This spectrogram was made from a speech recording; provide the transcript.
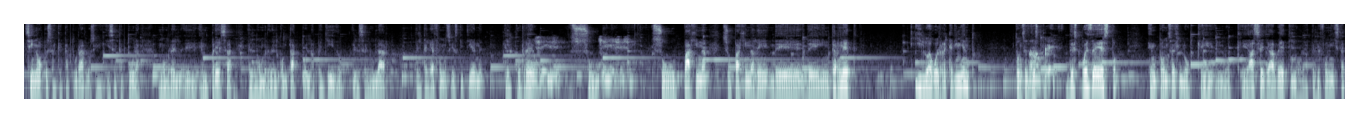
Si no, pues hay que capturarlos y, se captura nombre de eh, empresa, el nombre del contacto, el apellido, el celular, el teléfono si es que tiene, el correo, Su, su página, su página de, de internet y luego el requerimiento. Entonces, ah, después, de esto, entonces lo que, lo que hace ya Betty o la telefonista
